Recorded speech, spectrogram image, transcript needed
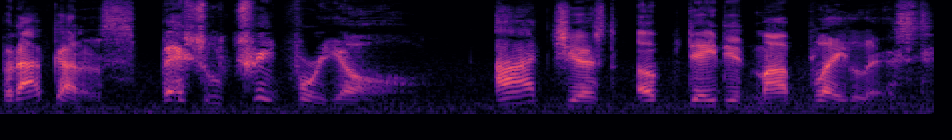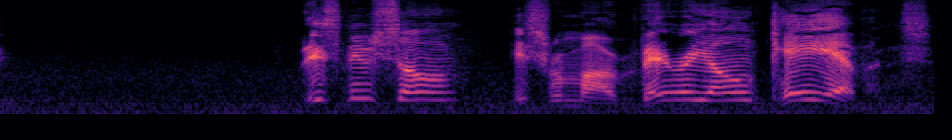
but I've got a special treat for y'all. I just updated my playlist. This new song is from our very own Kay Evans.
